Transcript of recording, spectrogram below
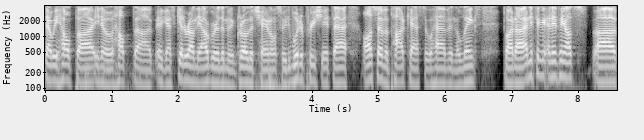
that we help uh, you know help uh, I guess get around the algorithm and grow the channel so we would appreciate that also have a podcast that we'll have in the links but uh, anything anything else uh,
